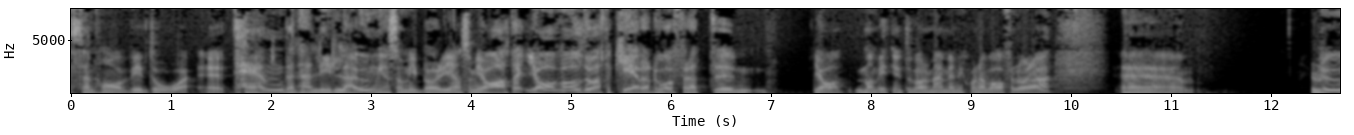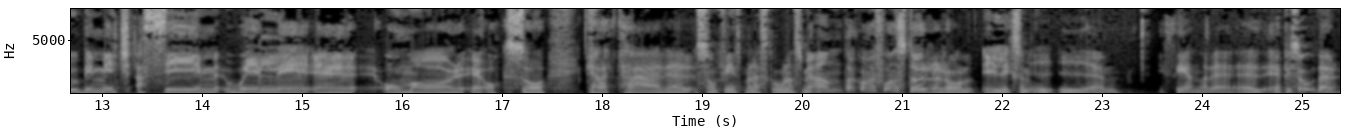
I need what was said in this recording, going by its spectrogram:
sen har vi då eh, Ten, den här lilla ungen som i början som jag, jag valde att attackera då för att eh, ja, man vet ju inte vad de här människorna var för några. Eh, Ruby, Mitch, Asim, Willy, eh, Omar är också karaktärer som finns på den här skolan som jag antar kommer få en större roll i, liksom i, i, eh, i senare eh, episoder.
